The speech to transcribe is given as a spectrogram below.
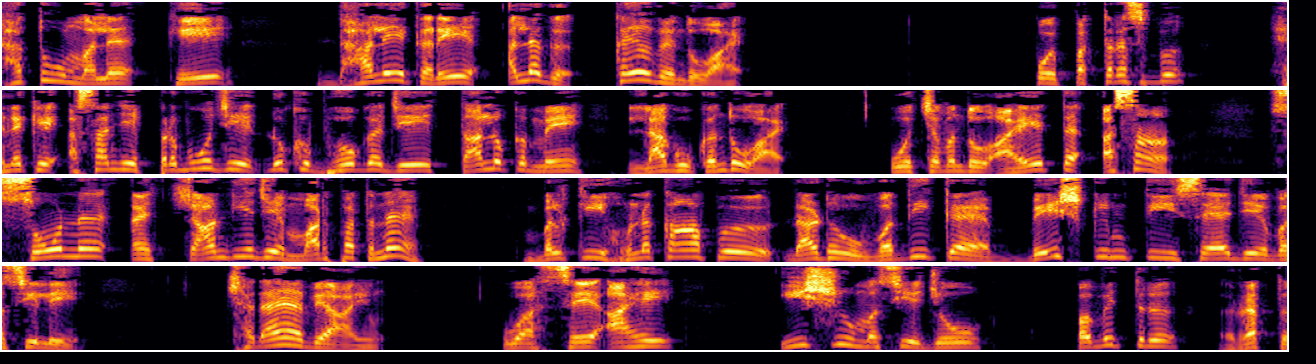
धातू मल खे ढाले करे अलॻि कयो वेंदो आहे पोइ बि हिन खे असांजे प्रभु जे डुख भोग जे तालुक़ में लागू कंदो आहे उहो चवंदो आहे त असां सोन ऐं चांदीअ जे मार्फत न बल्कि हुन खां बि ॾाढो वधीक बेशकीमती सह जे वसीले छॾाया विया आहियूं उहा सह आहे ईशू मसीह जो पवित्र रत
